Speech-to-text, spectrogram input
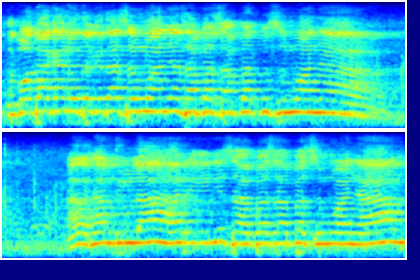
Tepuk tangan untuk kita semuanya Sahabat-sahabatku semuanya. Alhamdulillah hari ini sahabat-sahabat semuanya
